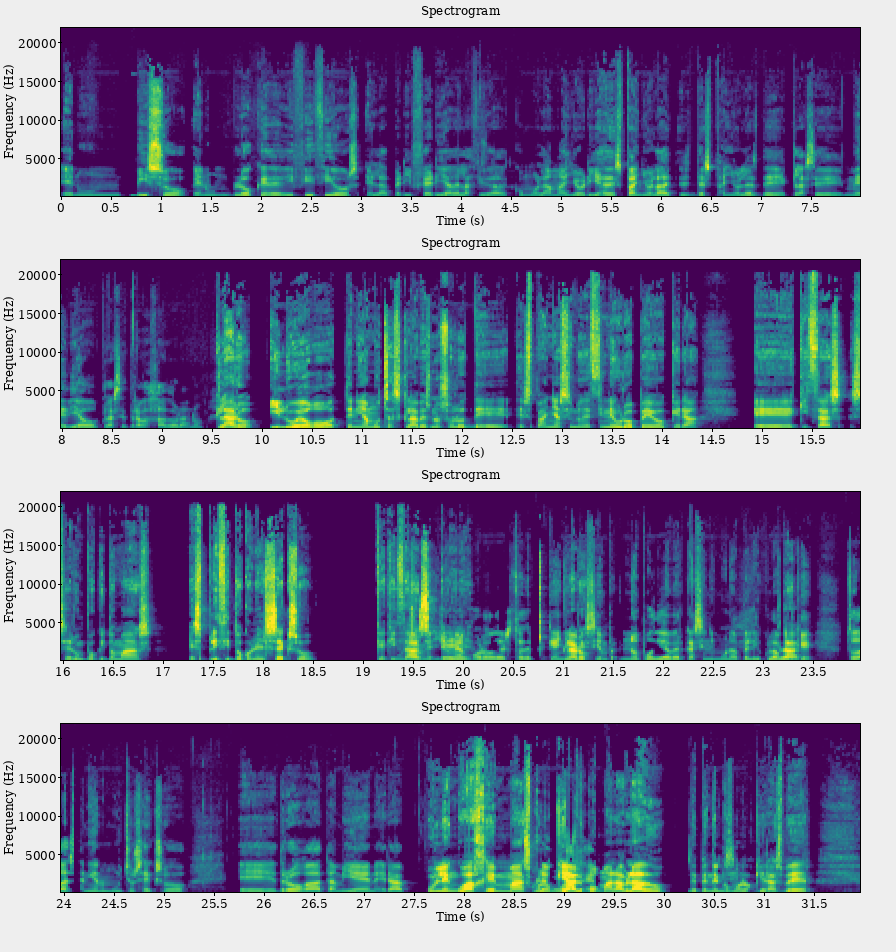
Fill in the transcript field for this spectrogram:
en un piso, en un bloque de edificios en la periferia de la ciudad, como la mayoría de, de españoles de clase media o clase trabajadora, ¿no? Claro, y luego tenía muchas claves no solo de, España, sino de cine europeo, que era eh, quizás ser un poquito más explícito con el sexo, que quizás... Yo me eh, acuerdo de esto de pequeño, claro. que siempre no podía ver casi ninguna película porque todas tenían mucho sexo, eh, droga también, era... Un lenguaje más coloquial o mal hablado, depende cómo lo quieras ver.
